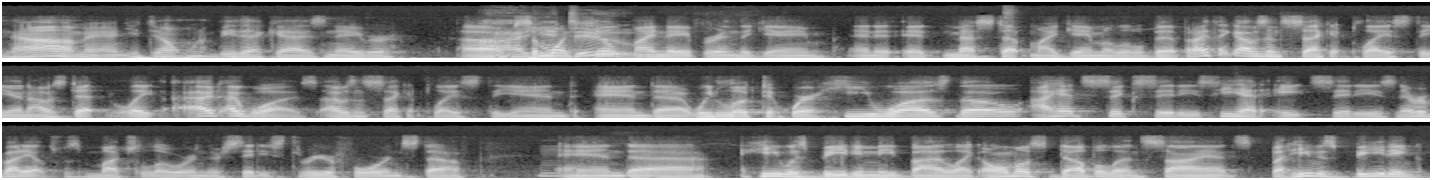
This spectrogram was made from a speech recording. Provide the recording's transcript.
Nah, man, you don't want to be that guy's neighbor. Uh, Ah, someone killed my neighbor in the game, and it, it messed up my game a little bit. But I think I was in second place at the end. I was de- like, I, I was, I was in second place at the end, and uh, we looked at where he was though. I had six cities, he had eight cities, and everybody else was much lower in their cities, three or four and stuff. And uh, he was beating me by like almost double in science, but he was beating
